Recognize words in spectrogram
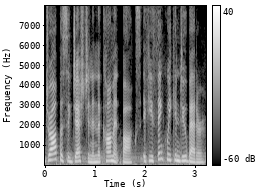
Drop a suggestion in the comment box if you think we can do better.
